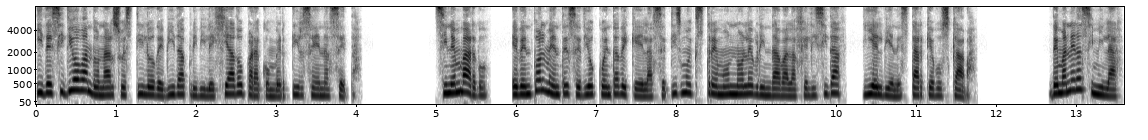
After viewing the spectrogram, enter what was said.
y decidió abandonar su estilo de vida privilegiado para convertirse en asceta. Sin embargo, eventualmente se dio cuenta de que el ascetismo extremo no le brindaba la felicidad y el bienestar que buscaba. De manera similar,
